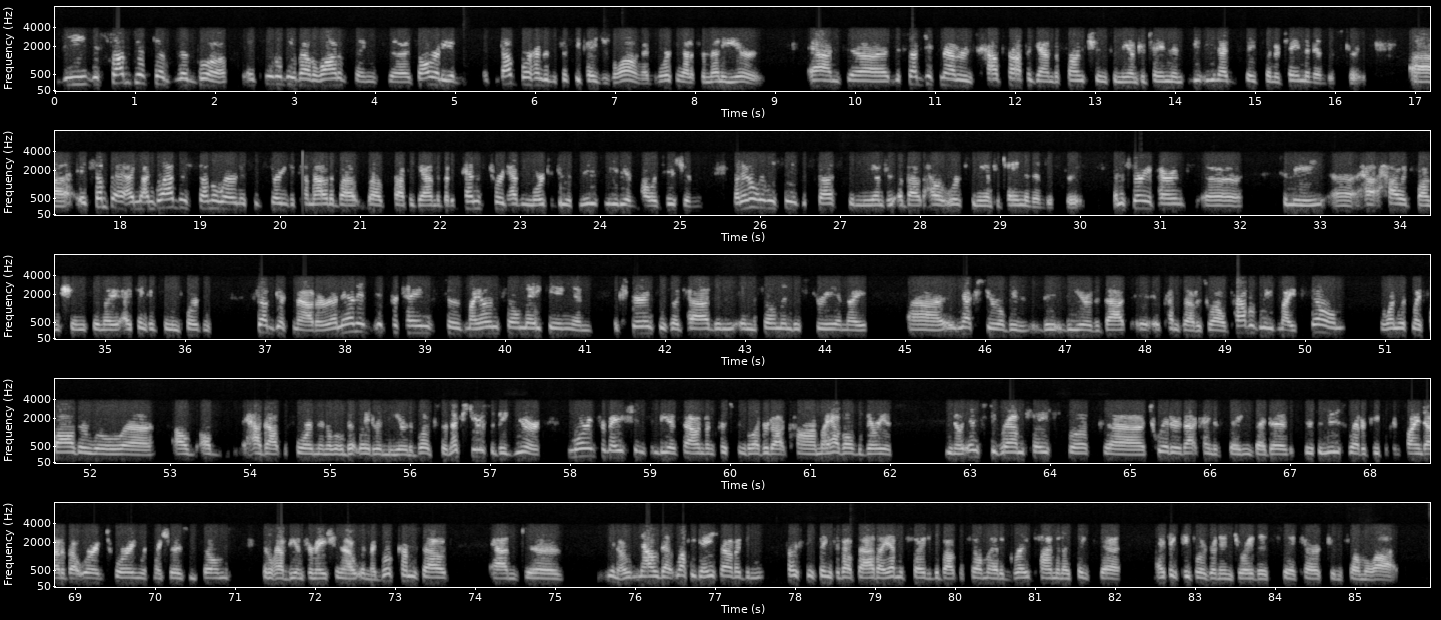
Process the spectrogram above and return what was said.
The the subject of the book, it, will be about a lot of things. Uh, it's already it's about 450 pages long. I've been working on it for many years. And uh, the subject matter is how propaganda functions in the entertainment, United States entertainment industry. Uh, it's something I'm, I'm, glad there's some awareness that's starting to come out about, about propaganda, but it tends toward having more to do with news media and politicians. But I don't really see it discussed in the under, about how it works in the entertainment industry. And it's very apparent uh, to me uh, how, how, it functions, and I, I think it's an important subject matter. And then it, it pertains to my own filmmaking and experiences I've had in, in the film industry. And I, uh, next year will be the, the year that that it, comes out as well. Probably my film, the one with my father, will uh, I'll, I'll have out before, and then a little bit later in the year the book. So next year is a big year. More information can be found on CrispinGlover.com. I have all the various you know, Instagram, Facebook, uh, Twitter, that kind of thing. But uh, there's a newsletter people can find out about where I'm touring with my shows and films. It'll have the information out when my book comes out. And, uh, you know, now that Lucky Day's out, I've been posting things about that. I am excited about the film. I had a great time, and I think uh, I think people are going to enjoy this uh, character in the film a lot.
